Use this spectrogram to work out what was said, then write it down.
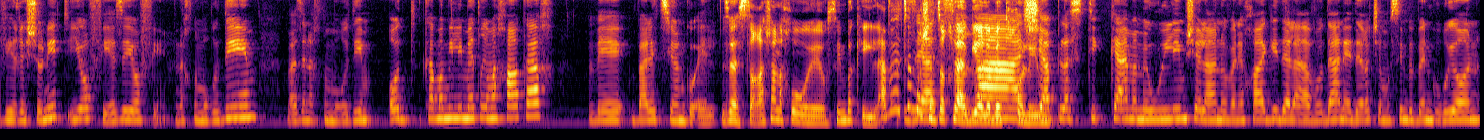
והיא ראשונית, יופי, איזה יופי. אנחנו מורידים, ואז אנחנו מורידים עוד כמה מילימטרים אחר כך, ובא לציון גואל. זה הסרה שאנחנו אה, עושים בקהילה בעצם, או שצריך להגיע לבית חולים? זה הסרה שהפלסטיקאים המעולים שלנו, ואני יכולה להגיד על העבודה הנהדרת שהם עושים בבן גוריון,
